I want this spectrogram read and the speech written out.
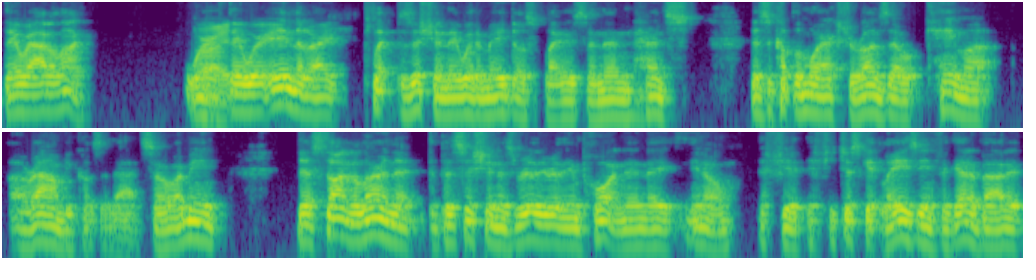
they were out of line where right. if they were in the right position they would have made those plays and then hence there's a couple of more extra runs that came uh, around because of that. So I mean, they're starting to learn that the position is really really important and they you know if you if you just get lazy and forget about it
